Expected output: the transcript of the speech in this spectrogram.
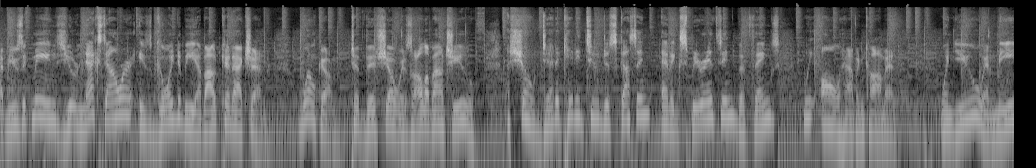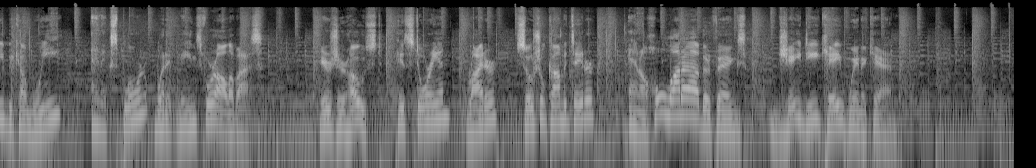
That music means your next hour is going to be about connection. Welcome to This Show is All About You, a show dedicated to discussing and experiencing the things we all have in common. When you and me become we and explore what it means for all of us. Here's your host, historian, writer, social commentator, and a whole lot of other things, JDK Wyneken.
